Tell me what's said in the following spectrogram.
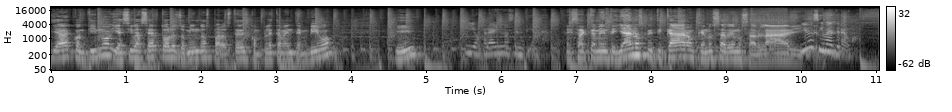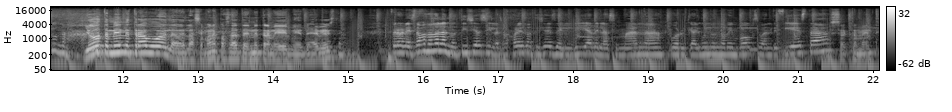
ya continuo y así va a ser todos los domingos para ustedes completamente en vivo. Y Y ojalá y nos entiendan. exactamente, ya nos criticaron que no sabemos hablar. Y Yo sí me trago, tú no. Yo también me trabo, la, la semana pasada también me tramé mi ¿viste? Pero le estamos dando las noticias y las mejores noticias del día, de la semana, porque algunos no ven box, van de fiesta. Exactamente.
